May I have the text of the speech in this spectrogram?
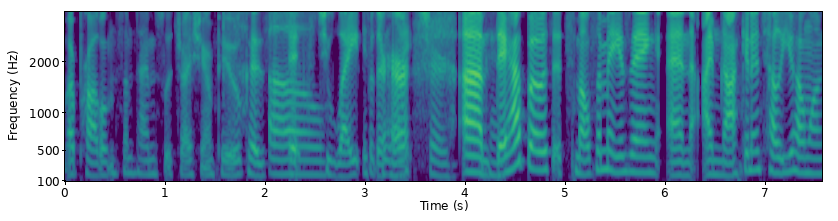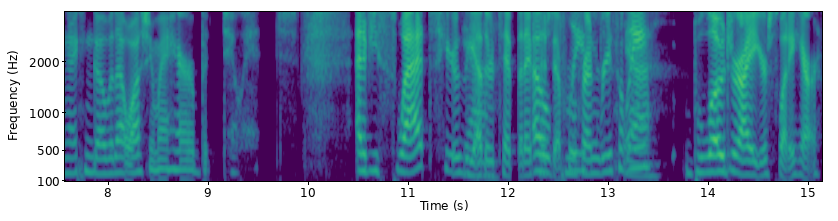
a problem sometimes with dry shampoo because Oh, it's too light for their hair. light, sure. Um, Okay. They have both. It smells amazing, and I'm not going to tell you how long I can go without washing my hair, but do it. And if you sweat, here's the other tip that I Oh, picked up from a friend recently: yeah. blow dry your sweaty hair.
